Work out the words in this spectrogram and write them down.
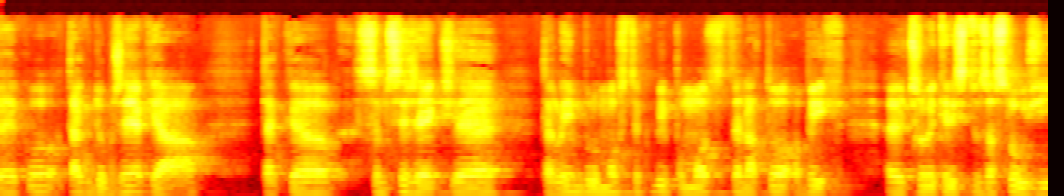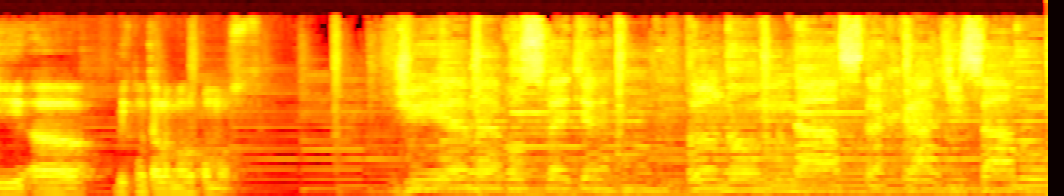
jako, tak dobře, jak já, tak jsem si řekl, že takhle jim budu moct pomoct na to, abych člověk, který si to zaslouží, bych mu takhle mohl pomoct. Žijeme vo svete plnom nástrach, krátí samú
